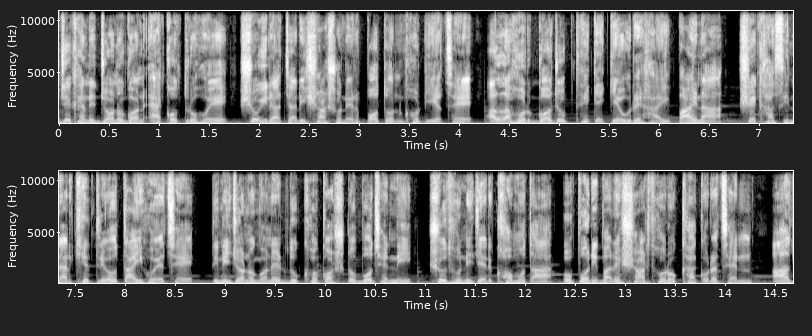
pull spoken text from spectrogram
যেখানে জনগণ একত্র হয়ে স্বৈরাচারী শাসনের পতন ঘটিয়েছে। আল্লাহর গজব থেকে কেউ রেহাই পায় না, শেখ হাসিনার ক্ষেত্রেও তাই হয়েছে। তিনি জনগণের দুঃখ কষ্ট বোঝেননি, শুধু নিজের ক্ষমতা ও পরিবারের স্বার্থ রক্ষা করেছেন। আজ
